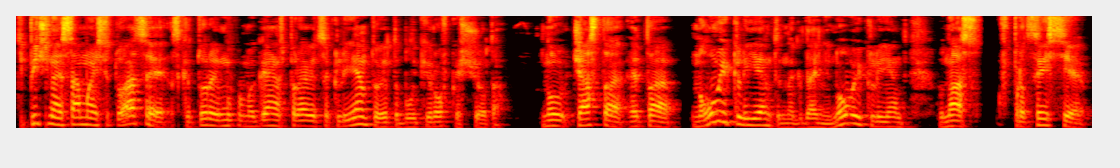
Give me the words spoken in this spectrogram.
Типичная самая ситуация, с которой мы помогаем справиться клиенту, это блокировка счета. Ну, часто это новый клиент, иногда не новый клиент. У нас в процессе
